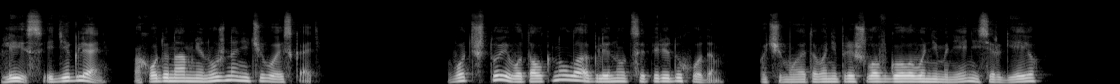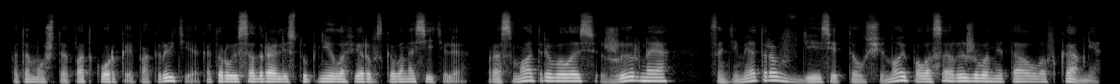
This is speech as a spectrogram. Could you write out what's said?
«Лис, иди глянь. Походу, нам не нужно ничего искать». Вот что его толкнуло оглянуться перед уходом. Почему этого не пришло в голову ни мне, ни Сергею? потому что под коркой покрытия, которую содрали ступни лаферовского носителя, просматривалась жирная, сантиметров в 10 толщиной полоса рыжего металла в камне.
